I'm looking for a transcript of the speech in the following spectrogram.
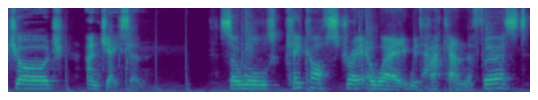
George, and Jason. So, we'll kick off straight away with Hakan. The first,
